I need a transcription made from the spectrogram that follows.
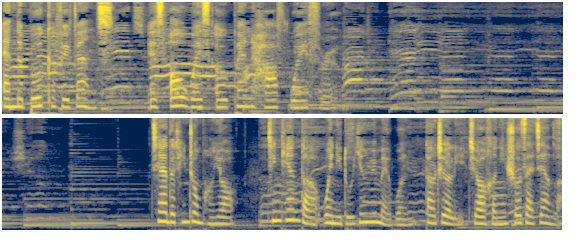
and the book of events is always open halfway through. 亲爱的听众朋友，今天的为你读英语美文到这里就要和您说再见了，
